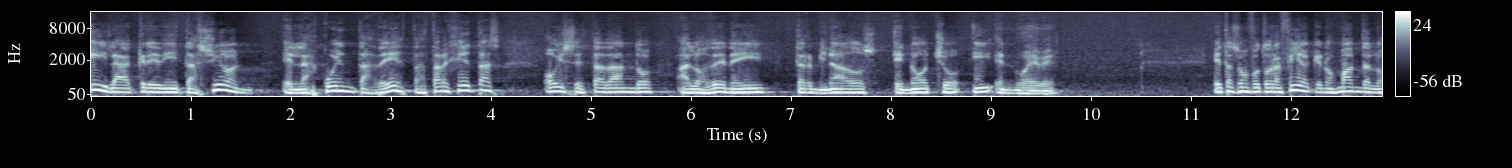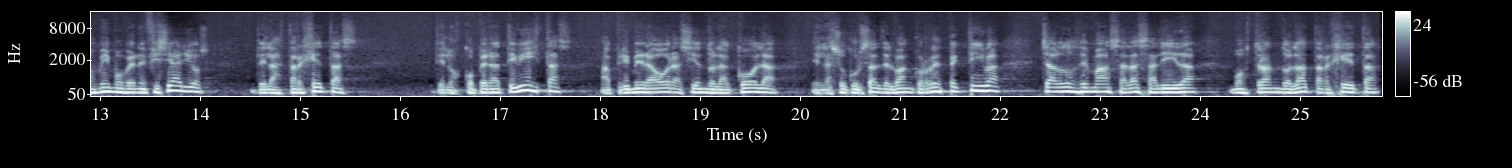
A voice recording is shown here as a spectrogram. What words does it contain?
Y la acreditación en las cuentas de estas tarjetas hoy se está dando a los DNI terminados en 8 y en 9. Estas son fotografías que nos mandan los mismos beneficiarios de las tarjetas de los cooperativistas, a primera hora haciendo la cola en la sucursal del banco respectiva, ya los demás a la salida mostrando la tarjeta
